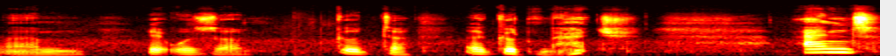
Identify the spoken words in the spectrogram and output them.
Um, it was a good, uh, a good match. And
